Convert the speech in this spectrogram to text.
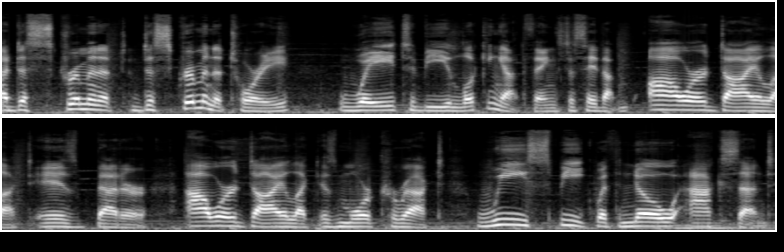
a discriminate discriminatory way to be looking at things to say that our dialect is better, our dialect is more correct. We speak with no accent.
